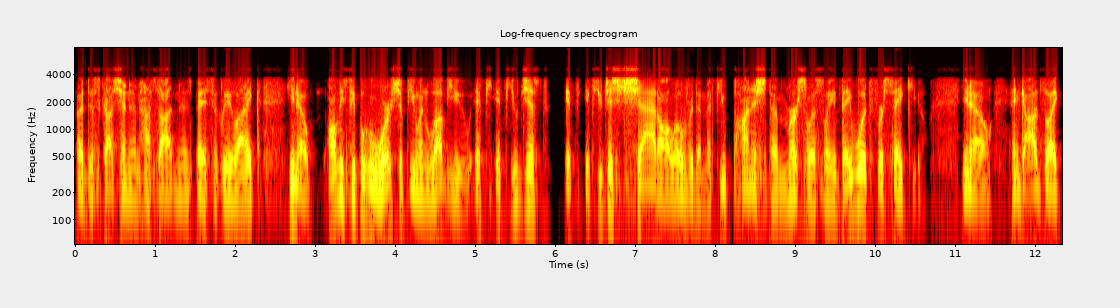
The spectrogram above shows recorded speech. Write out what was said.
a discussion and Hasatan is basically like, you know, all these people who worship you and love you, if if you just if if you just shat all over them, if you punish them mercilessly, they would forsake you. You know, and God's like,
